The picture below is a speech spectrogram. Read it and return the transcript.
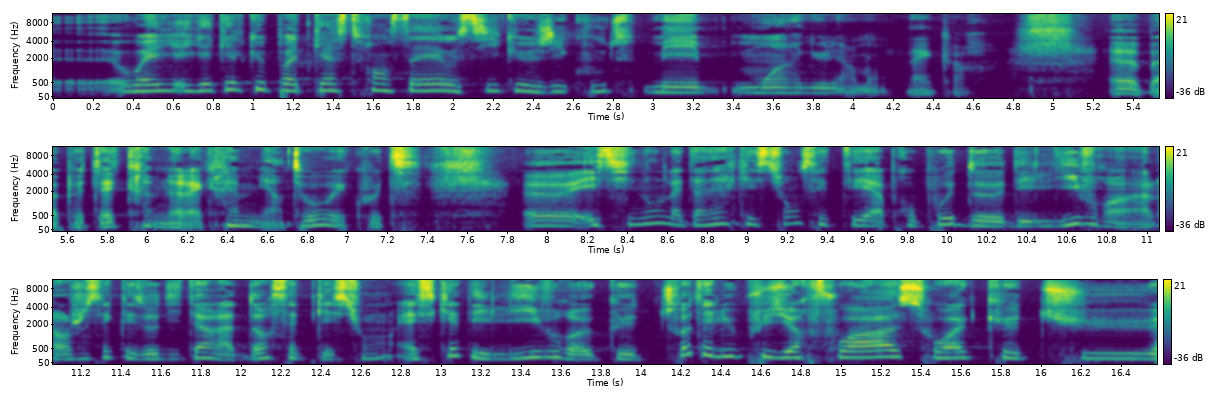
euh, ouais, il y a quelques podcasts français aussi que j'écoute, mais moins régulièrement. D'accord. Euh, bah peut-être crème de la crème bientôt. Écoute. Euh, et sinon, la dernière question, c'était à propos de, des livres. Alors, je sais que les auditeurs adorent cette question. Est-ce qu'il y a des livres que soit tu as lu plusieurs fois, soit que tu,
